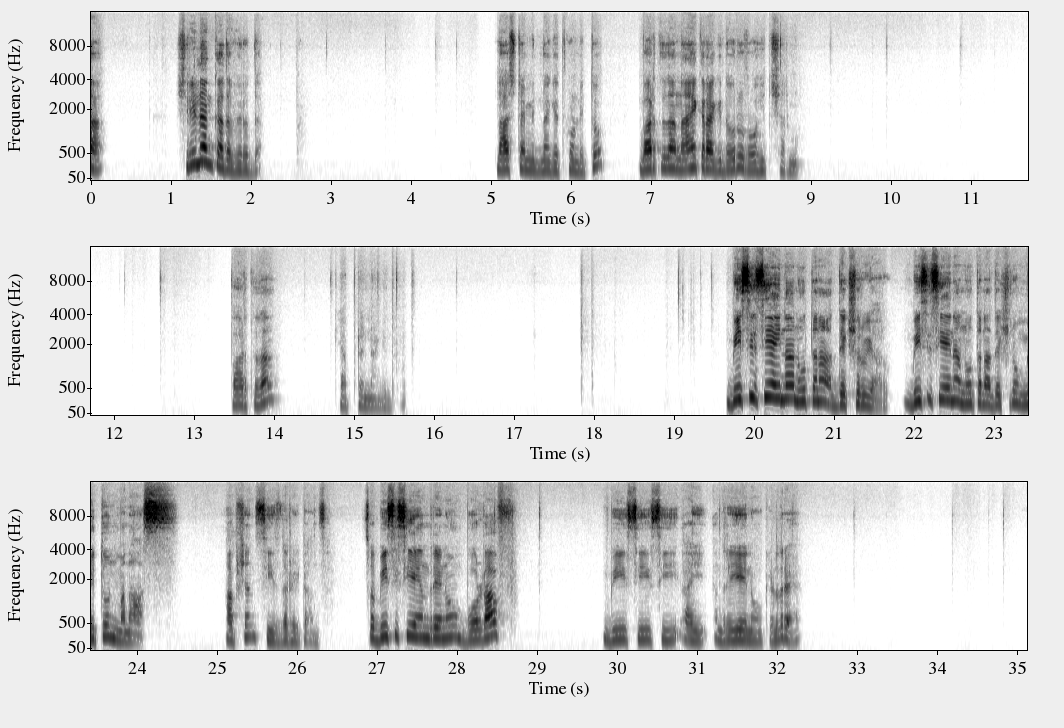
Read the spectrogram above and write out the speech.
ಶ್ರೀಲಂಕಾದ ವಿರುದ್ಧ ಲಾಸ್ಟ್ ಟೈಮ್ ಇದನ್ನ ಗೆದ್ಕೊಂಡಿತ್ತು. ಭಾರತದ ನಾಯಕರಾಗಿದ್ದವರು ರೋಹಿತ್ ಶರ್ಮಾ. ಭಾರತದ ಕ್ಯಾಪ್ಟನ್ ಆಗಿದ್ದರು ಬಿ ಸಿ ಸಿ ಐನ ನೂತನ ಅಧ್ಯಕ್ಷರು ಯಾರು? ಬಿ ಸಿ ಸಿ ಐನ ನೂತನ ಅಧ್ಯಕ್ಷರು Mithun Manhas. Option C is the right answer so B C C I ಅಂದ್ರೇನು board of B C C I ಅಂದರೆ ಏನು ಕೇಳಿದ್ರೆ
